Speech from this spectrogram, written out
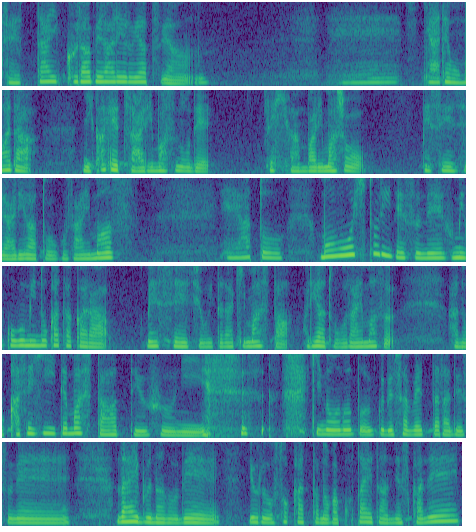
絶対比べられるやつやん。えー、いやでもまだ2ヶ月ありますので、ぜひ頑張りましょう。メッセージありがとうございます。えー、あと、もう一人ですね、踏み子組の方からメッセージをいただきました。ありがとうございます。あの、風邪ひいてましたっていう風に 昨日のトークで喋ったらですね、ライブなので夜遅かったのが答えたんですかね。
